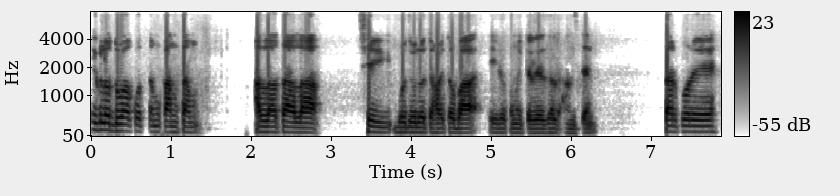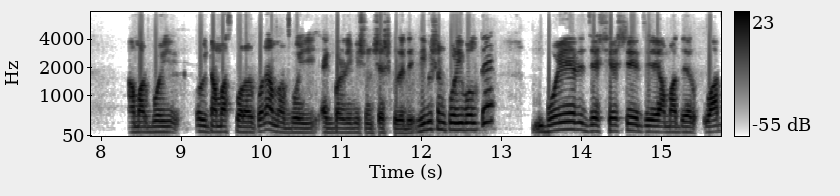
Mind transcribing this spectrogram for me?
এগুলো দোয়া করতাম কানতাম। আল্লাহ তাআলা সেই বদৌলতে হয়তো বা এইরকম একটা রেজাল্ট আনতেন তারপরে আমার বই, ওই নামাজ পড়ার পরে আমার বই একবার রিভিশন শেষ করে দিই। রিভিশন পড়ি বলতে বইয়ের যে শেষে যে আমাদের ওয়ার্ড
